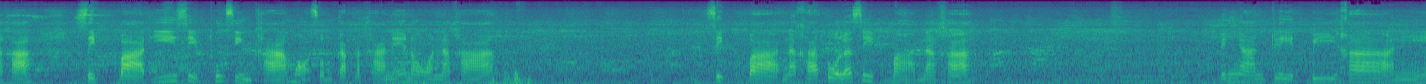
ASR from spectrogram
นะคะ 10 บาท 20 ทุกสินค้าเหมาะสมกับราคาแน่นอนนะคะ 10 บาทนะคะ ตัวละ 10 บาทนะคะ เป็นงานเกรด B ค่ะอันนี้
